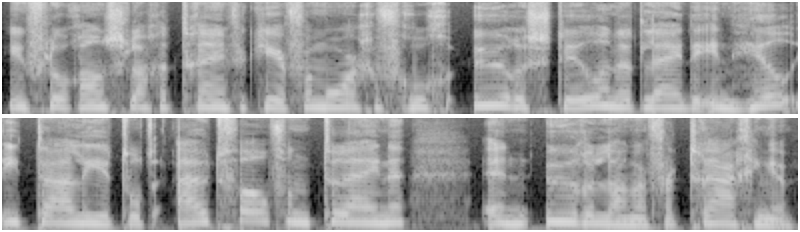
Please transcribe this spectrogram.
In Florence lag het treinverkeer vanmorgen vroeg uren stil... en dat leidde in heel Italië tot uitval van treinen en urenlange vertragingen.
